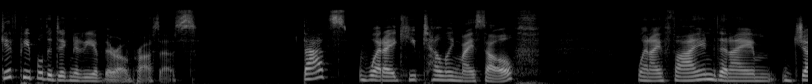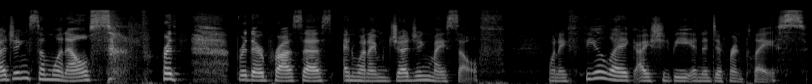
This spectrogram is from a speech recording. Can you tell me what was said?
give people the dignity of their own process. That's what I keep telling myself when I find that I'm judging someone else for, for their process and when I'm judging myself, when I feel like I should be in a different place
